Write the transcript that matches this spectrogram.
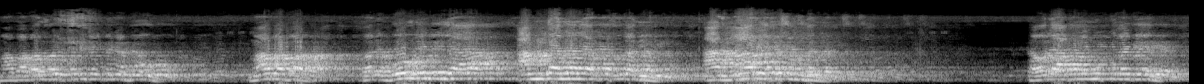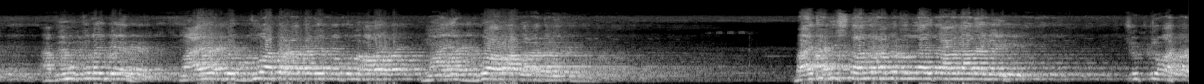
মা বাবা দূরে টুটি না বউ? মা বাবা তাহলে বউ রেবিয়া আমদানি আর রফতানি আর মা রেখে সন্ধানী। তাহলে আপনি মুক্তি পাইবেন, আপনি মুক্তি পাইবেন। মায়ের দোয়া তাড়াতাড়ি কবুল হয়, মায়ের দোয়া তাড়াতাড়ি কবুল বাইরে ইসলামী রহমতুল্লাহ ছোট্ট বাচ্চা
